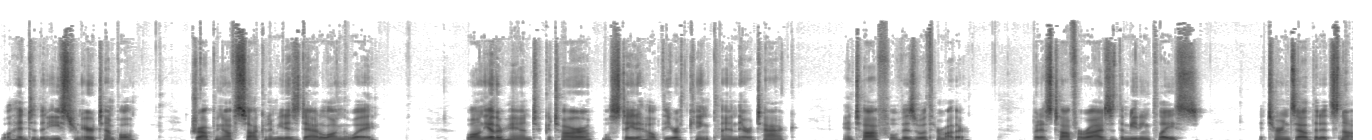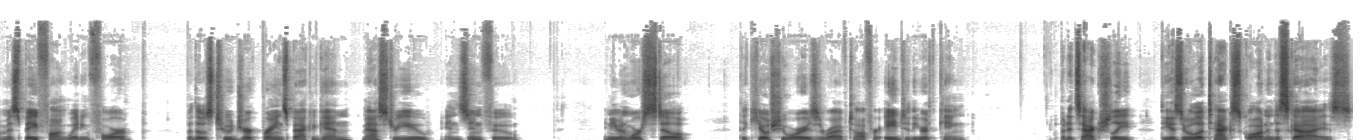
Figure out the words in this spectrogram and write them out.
will head to the Eastern Air Temple, dropping off Sokka to meet his dad along the way. While on the other hand, Katara will stay to help the Earth King plan their attack, and Toph will visit with her mother. But as Toph arrives at the meeting place, it turns out that it's not Miss Beifong waiting for her, but those two jerk brains back again, Master Yu and Xin Fu. And even worse still, the Kyoshi warriors arrive to offer aid to the Earth King. But it's actually the Azula attack squad in disguise.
